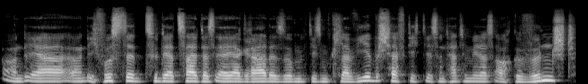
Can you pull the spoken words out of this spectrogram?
Und er, und ich wusste zu der Zeit, dass er ja gerade so mit diesem Klavier beschäftigt ist und hatte mir das auch gewünscht,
